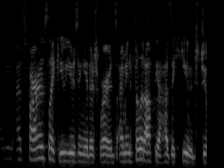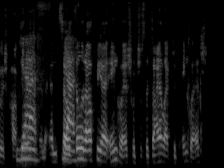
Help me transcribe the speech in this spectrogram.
I mean, as far as like you using Yiddish words, I mean, Philadelphia has a huge Jewish population. yes, And so yes, Philadelphia English, which is the dialect of English,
